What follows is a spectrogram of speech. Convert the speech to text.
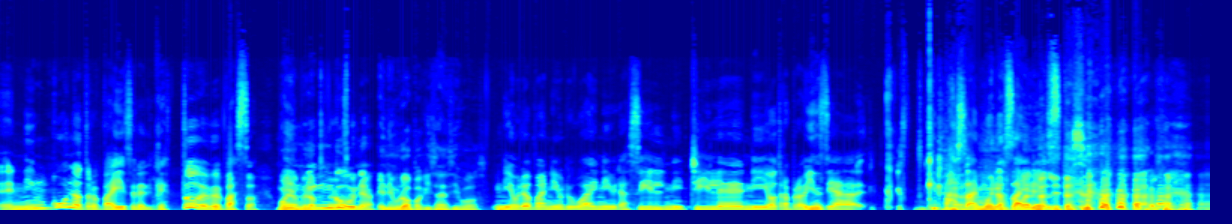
En ningún otro país en el que estuve me pasó. Bueno, en pero ninguno. en Europa quizás decís vos. Ni Europa, ni Uruguay, ni Brasil, ni Chile, ni otra provincia. ¿Qué- ¿Qué pasa en Buenos Aires? Maldita sea.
